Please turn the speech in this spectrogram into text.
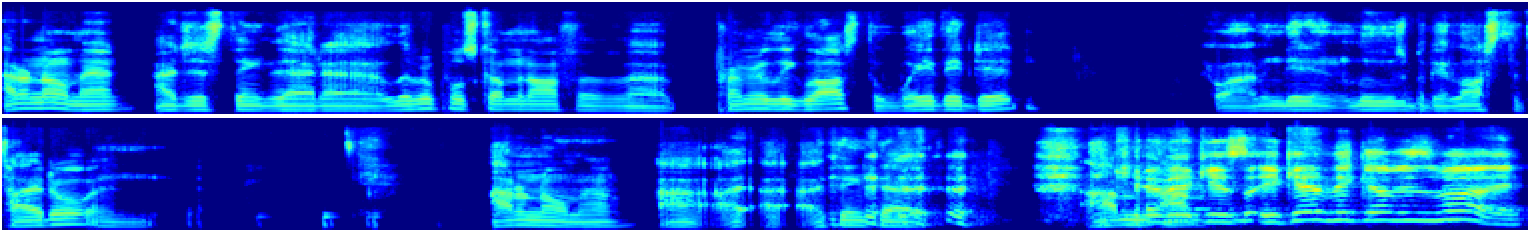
I don't know, man. I just think that uh, Liverpool's coming off of a Premier League loss the way they did. Well, I mean, they didn't lose, but they lost the title, and I don't know, man. I I, I think that I'm, he, can't I'm, make his, he can't make up his mind.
